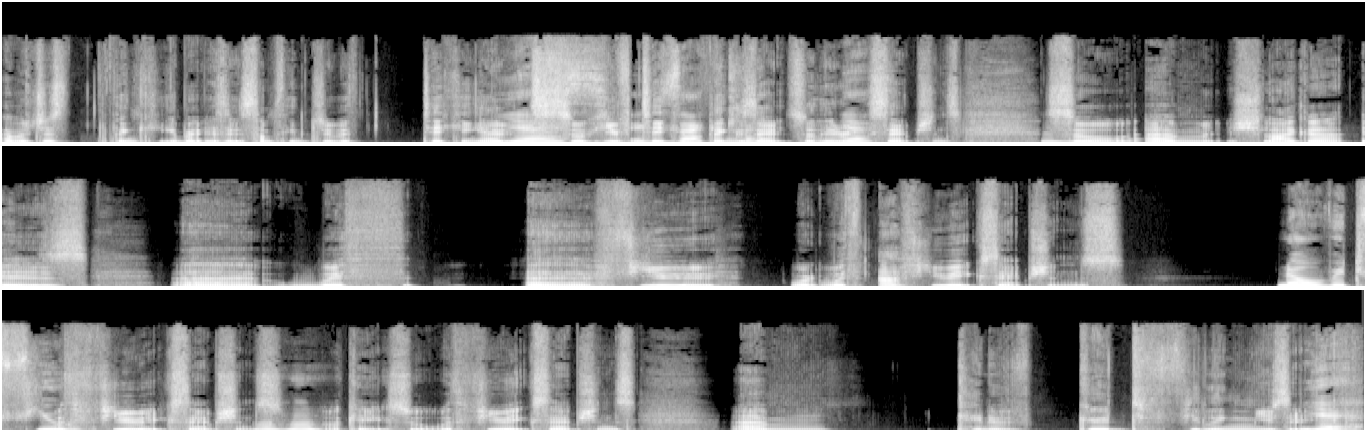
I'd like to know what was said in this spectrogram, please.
I was just thinking about is it something to do with taking out? Yes, so you've taken things out, so there are Yes. exceptions. Mhm. So um, Schlager is uh, with a few, with a few exceptions. No, with few. With few exceptions. Mhm. Okay, so with few exceptions, um, kind of good feeling music. yeah,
